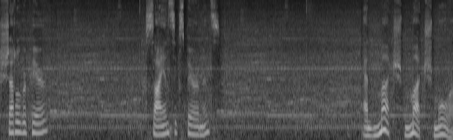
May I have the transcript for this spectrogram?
shuttle repair, science experiments, and much, much more.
